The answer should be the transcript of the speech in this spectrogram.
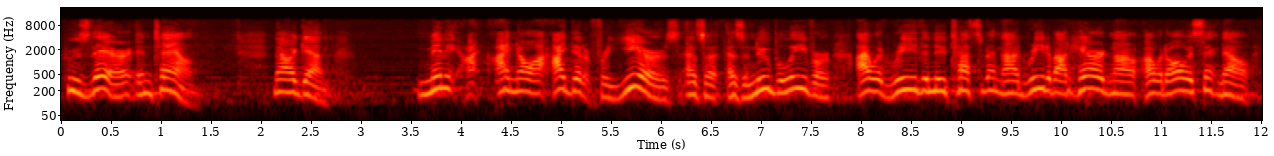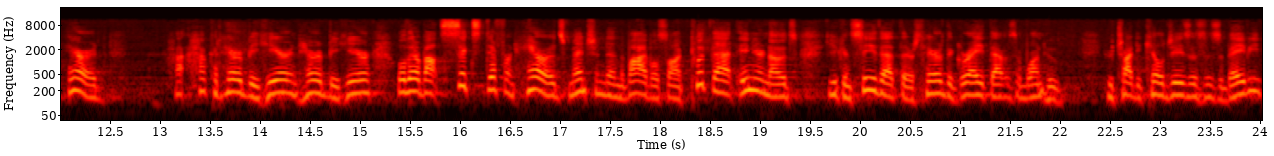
who's there in town. Now, again, many, I, I know I, I, did it for years as a, as a new believer. I would read the New Testament and I'd read about Herod, and I, I would always think, now, Herod, how, how, could Herod be here and Herod be here? Well, there are about six different Herods mentioned in the Bible, so I put that in your notes. You can see that there's Herod the Great, that was the one who who tried to kill Jesus as a baby.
